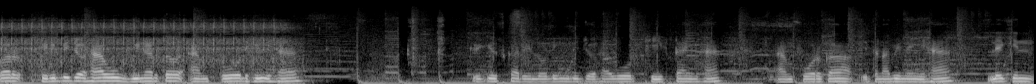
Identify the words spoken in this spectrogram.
पर फिर भी जो है वो विनर तो एम फोर ही है। क्योंकि उसका रिलोडिंग भी जो है वो ठीक टाइम है। एम फोर का इतना भी नहीं है। लेकिन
